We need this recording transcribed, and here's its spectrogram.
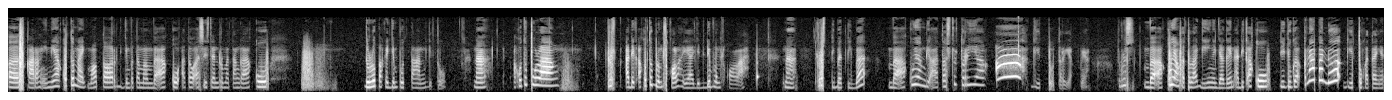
uh, sekarang ini aku tuh naik motor dijemput sama mbak aku atau asisten rumah tangga aku. Dulu pakai jemputan gitu. Nah aku tuh pulang. Terus adik aku tuh belum sekolah ya jadi dia belum sekolah. Nah terus tiba-tiba mbak aku yang di atas tuh teriak ah! gitu teriaknya terus mbak aku yang satu lagi ngejagain adik aku. Dia juga kenapa dok gitu katanya.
